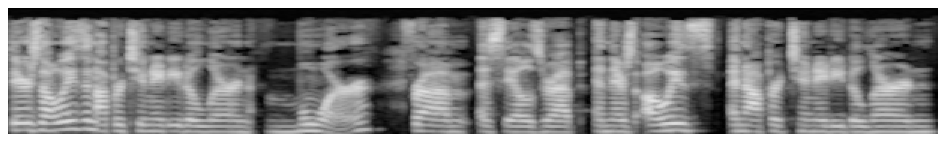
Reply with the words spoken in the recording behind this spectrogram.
There's always an opportunity to learn more from a sales rep and there's always an opportunity to learn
